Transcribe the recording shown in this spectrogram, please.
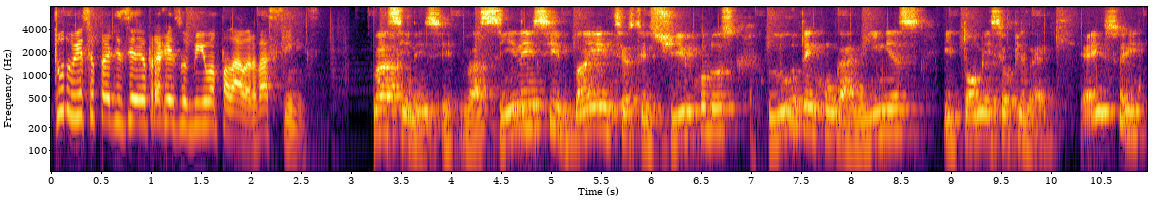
Tudo isso é para dizer, para resumir uma palavra: vacinem-se. Vacinem-se. Vacinem-se, banhem seus testículos, lutem com galinhas e tomem seu pileque. É isso aí.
